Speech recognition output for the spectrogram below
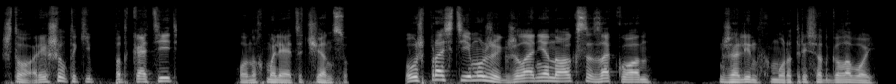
«Что, решил таки подкатить?» Он ухмыляется Ченсу. «Уж прости, мужик, желание Нокса — закон». Джалин хмуро трясет головой.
